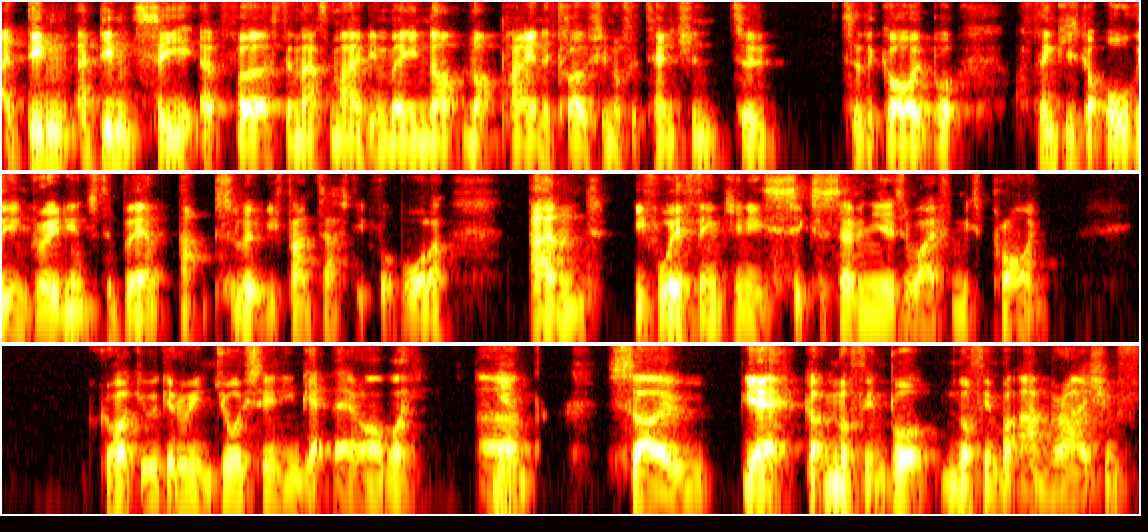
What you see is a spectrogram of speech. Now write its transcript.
I didn't I didn't see it at first, and that's maybe me not not paying a close enough attention to to the guy. But I think he's got all the ingredients to be an absolutely fantastic footballer. And if we're thinking he's six or seven years away from his prime, crikey, we're going to enjoy seeing him get there, aren't we? Um, yeah. So yeah, got nothing but nothing but admiration f-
